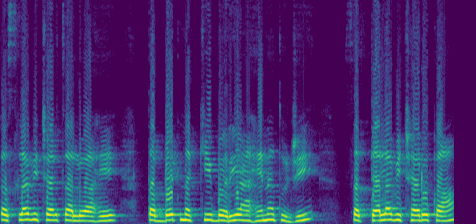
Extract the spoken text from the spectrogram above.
कसला विचार चालू आहे? तब्येत नक्की बरी आहे ना तुझी? सत्याला विचारू का?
